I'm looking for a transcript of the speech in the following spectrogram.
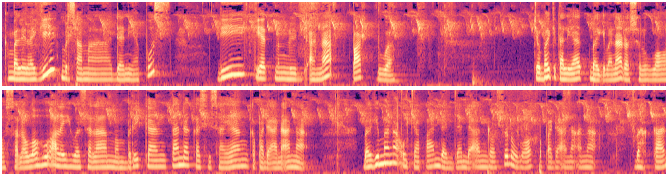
Kembali lagi bersama Dania Pus di Kiat Mendidik Anak Part 2. Coba kita lihat bagaimana Rasulullah Shallallahu Alaihi Wasallam memberikan tanda kasih sayang kepada anak-anak. Bagaimana ucapan dan candaan Rasulullah kepada anak-anak. Bahkan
